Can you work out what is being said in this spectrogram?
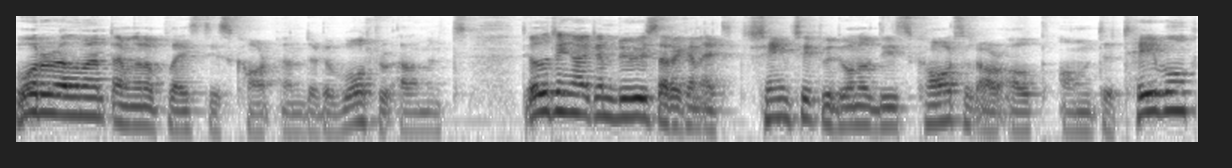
water element. I'm going to place this card under the water element. The other thing I can do is that I can exchange it with one of these cards that are out on the table.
